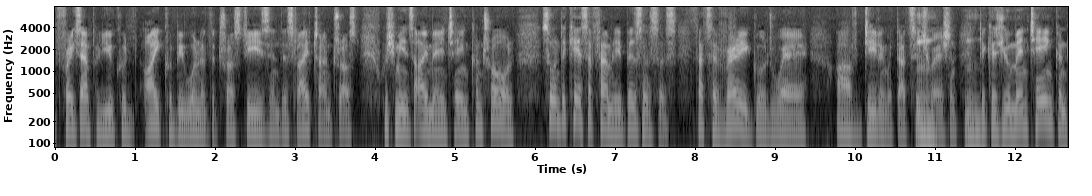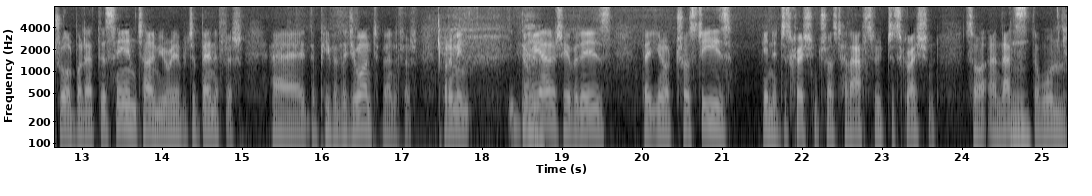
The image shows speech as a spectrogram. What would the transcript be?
for example, you could I could be one of the trustees in this lifetime trust, which means I maintain control. So in the case of family businesses, that's a very good way of dealing with that situation because you maintain control, but at the same time you're able to benefit uh, the people that you want to benefit. But I mean, the reality of it is that you know trustees in a discretion trust have absolute discretion. So, and that's the one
